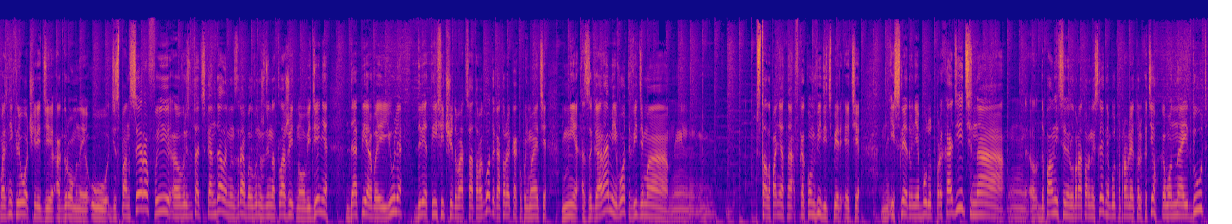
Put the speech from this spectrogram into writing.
возникли очереди огромные у диспансеров, и э, в результате скандала Минздрав был вынужден отложить нововведение до 1 июля 2020 года, которое, как вы понимаете, не за горами. И вот, видимо, стало понятно, в каком виде теперь эти исследования будут проходить. На дополнительные лабораторные исследования будут направлять только тех, у кого найдут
